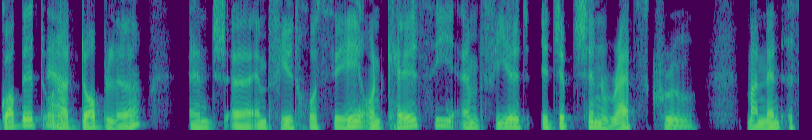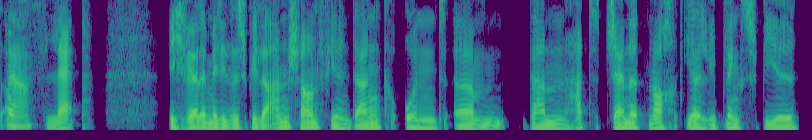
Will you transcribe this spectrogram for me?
Gobbit ja. oder Doble ent, äh, empfiehlt José und Kelsey empfiehlt Egyptian Red Screw. Man nennt es auch ja. Slap. Ich werde mir diese Spiele anschauen. Vielen Dank. Und ähm, dann hat Janet noch ihr Lieblingsspiel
